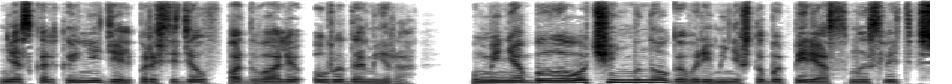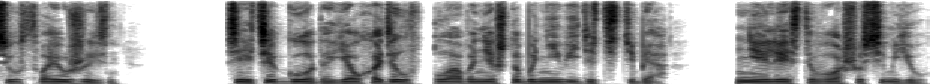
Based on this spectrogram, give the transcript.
несколько недель просидел в подвале у Радомира. У меня было очень много времени, чтобы переосмыслить всю свою жизнь. Все эти годы я уходил в плавание, чтобы не видеть тебя, не лезть в вашу семью.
